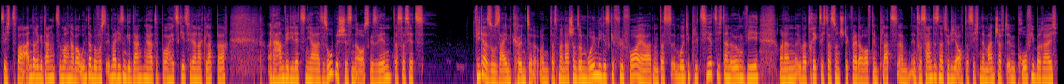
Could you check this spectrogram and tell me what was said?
sich zwar andere Gedanken zu machen, aber unterbewusst immer diesen Gedanken hat, boah, jetzt geht's wieder nach Gladbach. Und da haben wir die letzten Jahre so beschissen ausgesehen, dass das jetzt wieder so sein könnte und dass man da schon so ein mulmiges Gefühl vorher hat und das multipliziert sich dann irgendwie und dann überträgt sich das so ein Stück weit auch auf den Platz. Ähm, interessant ist natürlich auch, dass sich eine Mannschaft im Profibereich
